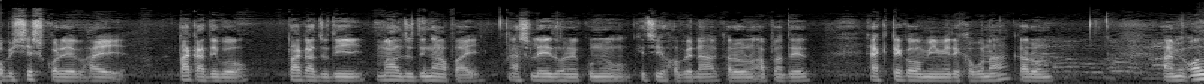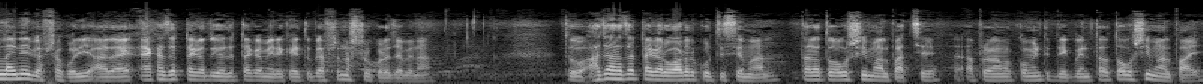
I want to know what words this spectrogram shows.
অবিশ্বাস করে, ভাই, টাকা দেব। টাকা যদি, মাল যদি না পায়, আসলে এই ধরনের কোনো কিছুই হবে না। কারণ আপনাদের এক টাকাও আমি মেরে খাব না। কারণ আমি অনলাইনে ব্যবসা করি, আর এক হাজার টাকা, দুই হাজার টাকা মেরে খাই, তো ব্যবসা নষ্ট করা যাবে না। তো হাজার হাজার টাকার অর্ডার করতেছে মাল, তারা তো অবশ্যই মাল পাচ্ছে। আপনারা আমার কমেন্টে দেখবেন, তারা তো অবশ্যই মাল পায়।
